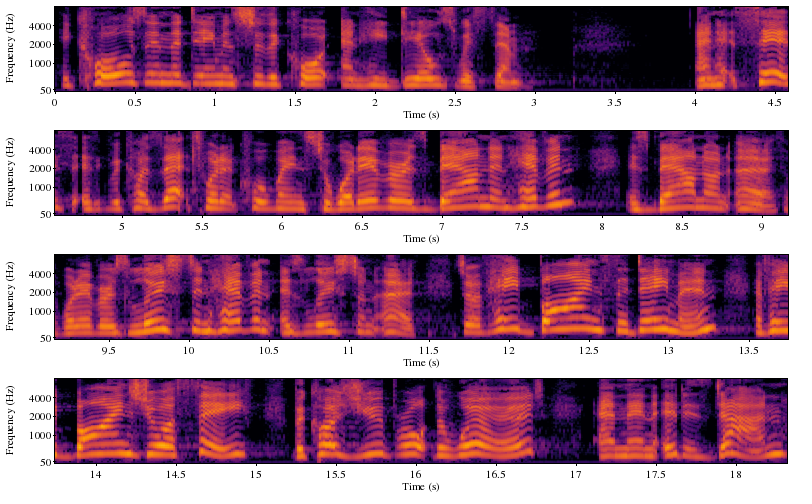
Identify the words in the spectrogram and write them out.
he calls in the demons to the court, and he deals with them. And it says, because that's what it means to whatever is bound in heaven is bound on earth. Whatever is loosed in heaven is loosed on earth. So if he binds the demon, if he binds your thief because you brought the word and then it is done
